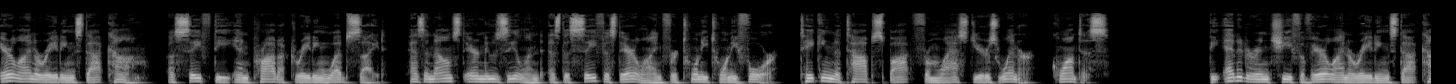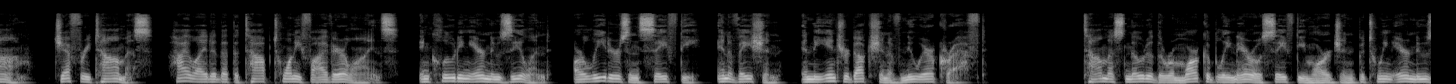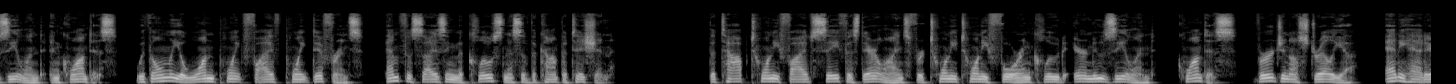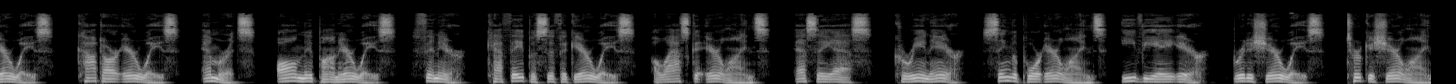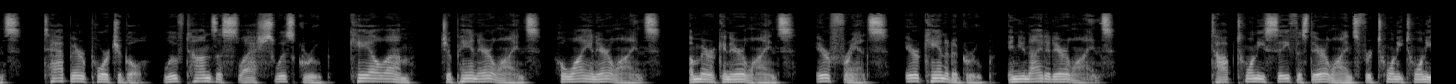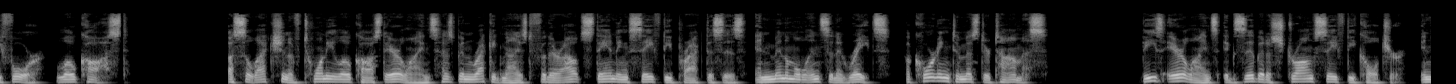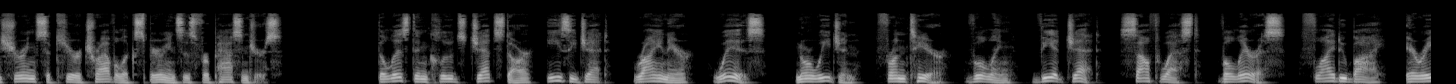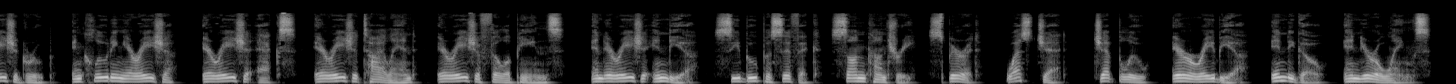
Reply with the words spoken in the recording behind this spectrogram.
AirlineRatings.com, a safety and product rating website, has announced Air New Zealand as the safest airline for 2024, taking the top spot from last year's winner, Qantas. The editor-in-chief of AirlineRatings.com, Geoffrey Thomas, highlighted that the top 25 airlines, including Air New Zealand, are leaders in safety, innovation, and the introduction of new aircraft. Thomas noted the remarkably narrow safety margin between Air New Zealand and Qantas, with only a 1.5 point difference, emphasizing the closeness of the competition. The top 25 safest airlines for 2024 include Air New Zealand, Qantas, Virgin Australia, Etihad Airways, Qatar Airways, Emirates, All Nippon Airways, Finnair, Cathay Pacific Airways, Alaska Airlines, SAS, Korean Air, Singapore Airlines, EVA Air, British Airways, Turkish Airlines, TAP Air Portugal, Lufthansa slash Swiss Group, KLM, Japan Airlines, Hawaiian Airlines, American Airlines, Air France, Air Canada Group, and United Airlines. Top 20 Safest Airlines for 2024, Low Cost a selection of 20 low-cost airlines has been recognized for their outstanding safety practices and minimal incident rates, according to Mr. Thomas. These airlines exhibit a strong safety culture, ensuring secure travel experiences for passengers. The list includes Jetstar, EasyJet, Ryanair, Wizz, Norwegian, Frontier, Vueling, Vietjet, Southwest, Volaris, Fly Dubai, AirAsia Group, including AirAsia, AirAsia X, AirAsia Thailand, AirAsia Philippines, and AirAsia India, Cebu Pacific, Sun Country, Spirit, WestJet, JetBlue, Air Arabia, Indigo, and Eurowings.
